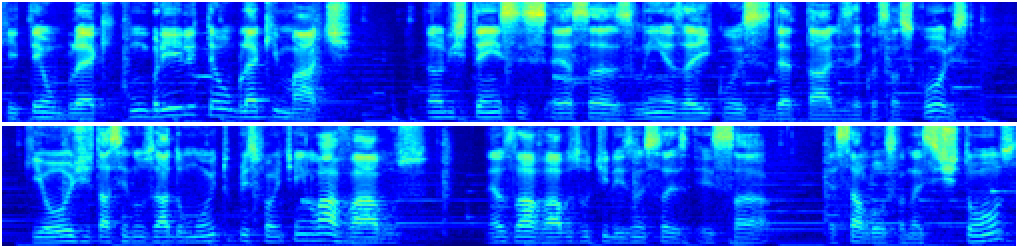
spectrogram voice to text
que tem o black com brilho e tem o black mate. Então eles têm esses, essas linhas aí com esses detalhes aí com essas cores, que hoje está sendo usado muito, principalmente em lavabos. Né? Os lavabos utilizam essa, essa, essa louça nesses tons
